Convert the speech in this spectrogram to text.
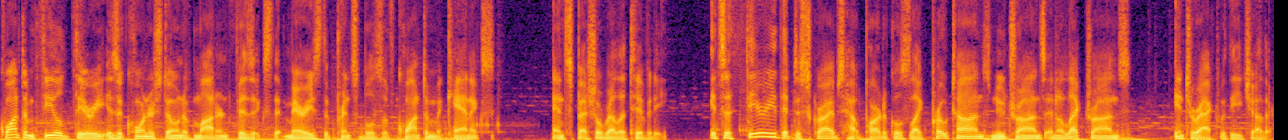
Quantum field theory is a cornerstone of modern physics that marries the principles of quantum mechanics and special relativity. It's a theory that describes how particles like protons, neutrons, and electrons interact with each other.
